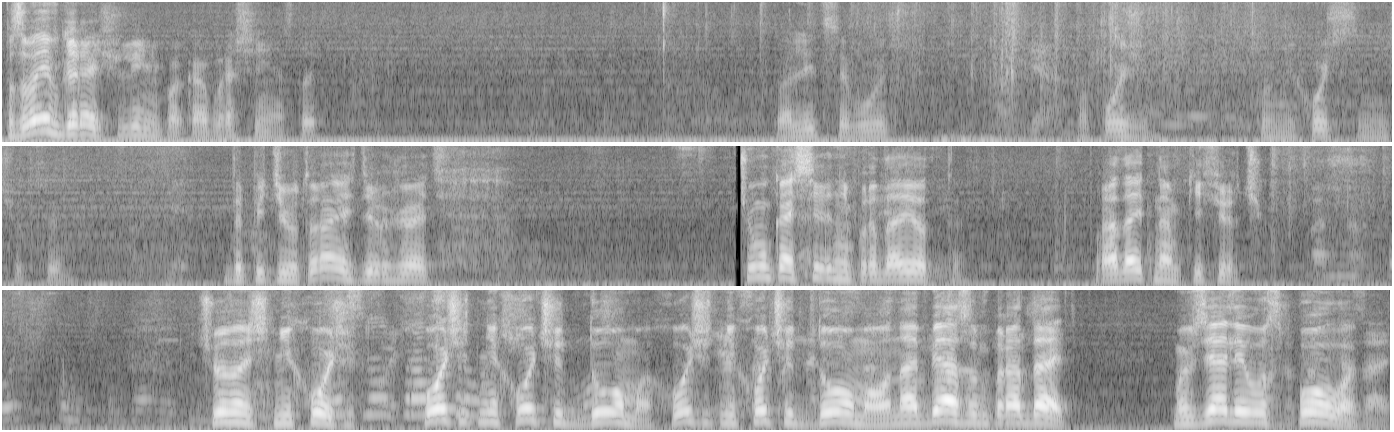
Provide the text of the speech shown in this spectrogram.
Позвони в горячую линию, пока обращение оставь. Полиция будет попозже. Кому не хочется мне что-то. До 5 утра их держать. Почему кассир не продает-то? Продать нам кефирчик. Что значит не хочет? Хочет, не хочет дома. Хочет, не хочет дома. Он обязан продать. Мы взяли его с пола.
